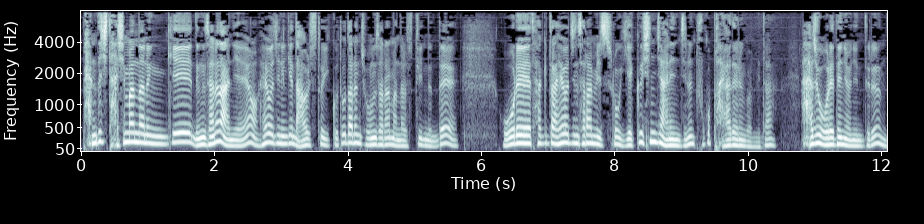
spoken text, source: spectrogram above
반드시 다시 만나는 게 능사는 아니에요. 헤어지는 게 나을 수도 있고 또 다른 좋은 사람 만날 수도 있는데 오래 사귀다 헤어진 사람일수록 이게 끝인지 아닌지는 두고 봐야 되는 겁니다. 아주 오래된 연인들은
